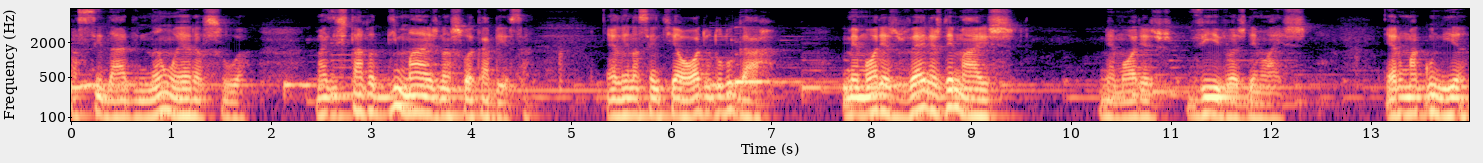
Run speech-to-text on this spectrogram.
A cidade não era sua mas estava demais na sua cabeça. Helena sentia ódio do lugar, memórias velhas demais, memórias vivas demais. Era uma agonia.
